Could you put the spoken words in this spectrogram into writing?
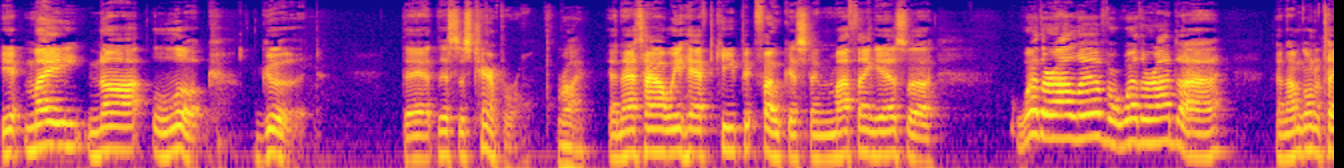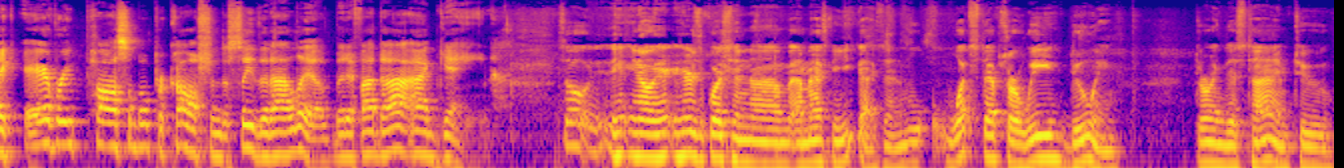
it may not look good, that this is temporal Right. and that's how we have to keep it focused. And my thing is, uh, whether I live or whether I die, and I'm going to take every possible precaution to see that I live. But if I die, I gain. So you know, here's a question um, I'm asking you guys. Then, what steps are we doing during this time to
